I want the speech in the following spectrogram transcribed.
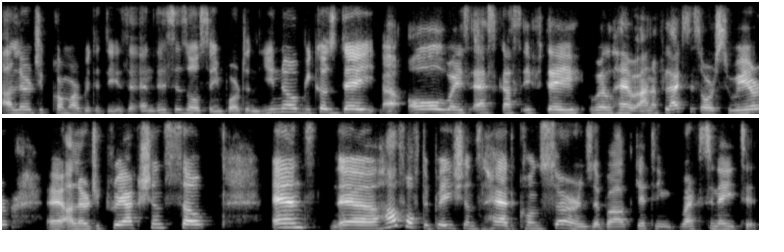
allergic comorbidities, and this is also important. You know, because they uh, always ask us if they will have anaphylaxis or severe uh, allergic reactions. So. And uh, half of the patients had concerns about getting vaccinated,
